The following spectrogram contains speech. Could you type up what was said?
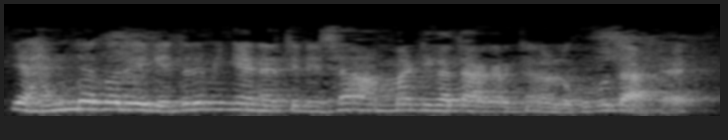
එයා හන්දකොරේ ගෙදර මිනිහා නැති නිසා අම්මටි කතා කරගෙන ලොකු පුතාට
